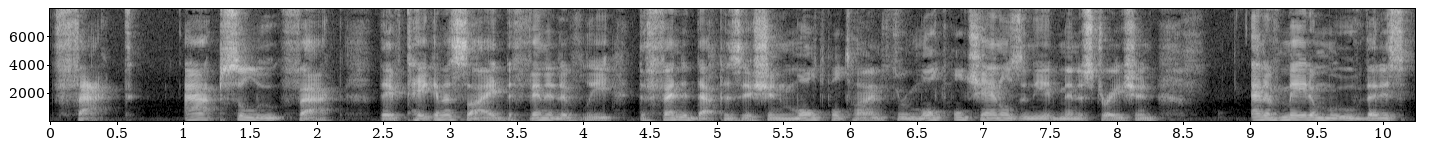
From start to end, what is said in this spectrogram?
Fact. Absolute fact. They've taken a side definitively, defended that position multiple times through multiple channels in the administration, and have made a move that is,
